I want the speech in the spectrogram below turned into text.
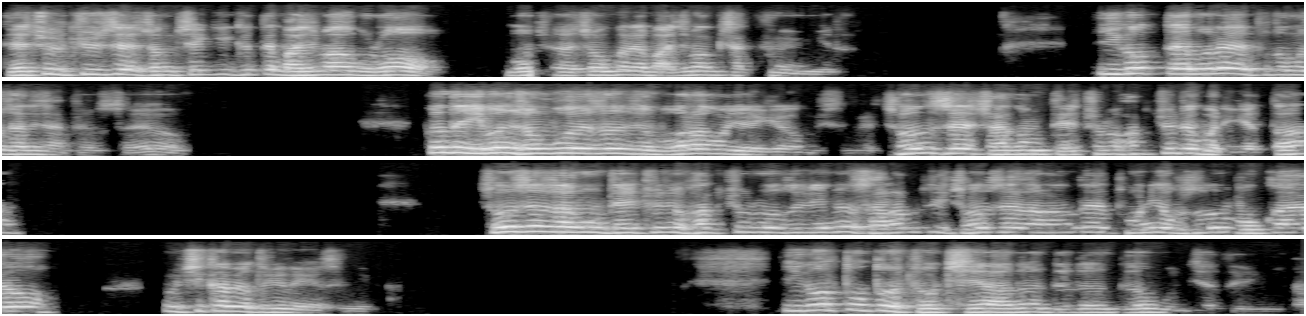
대출 규제 정책이 그때 마지막으로 노- 정권의 마지막 작품입니다. 이것 때문에 부동산이 잡혔어요. 그런데 이번 정부에서 지금 뭐라고 얘기하고 있습니까? 전세 자금 대출을 확 줄여버리겠다. 전세 자금 대출이 확 줄어들면 사람들이 전세 가는데 돈이 없어서 못 가요. 그럼 집값이 어떻게 되겠습니까? 이것도 또 좋지 않은 그런 그 문제들입니다.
